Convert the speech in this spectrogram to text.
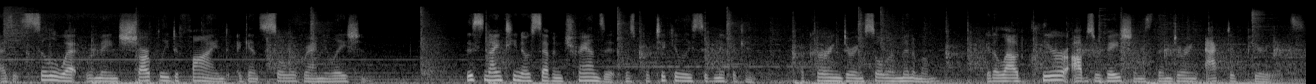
as its silhouette remained sharply defined against solar granulation. This 1907 transit was particularly significant, occurring during solar minimum. It allowed clearer observations than during active periods.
